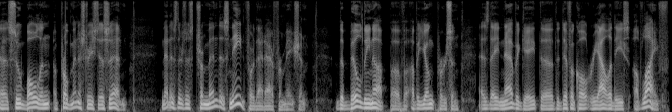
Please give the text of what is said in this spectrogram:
uh, Sue Bohlin of Probe Ministries just said. And that is, there's this tremendous need for that affirmation, the building up of, of a young person as they navigate the, the difficult realities of life.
